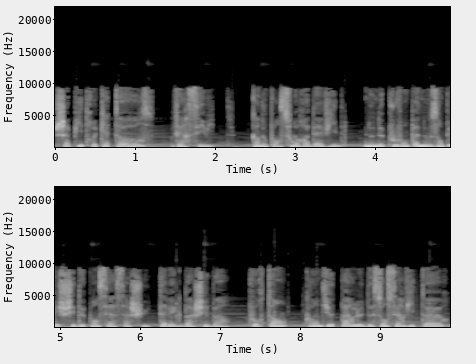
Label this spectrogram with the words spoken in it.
chapitre 14, verset 8. Quand nous pensons au roi David, nous ne pouvons pas nous empêcher de penser à sa chute avec Bathsheba. Pourtant, quand Dieu parle de son serviteur,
